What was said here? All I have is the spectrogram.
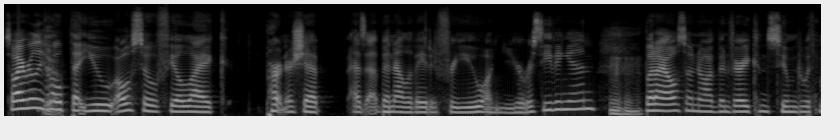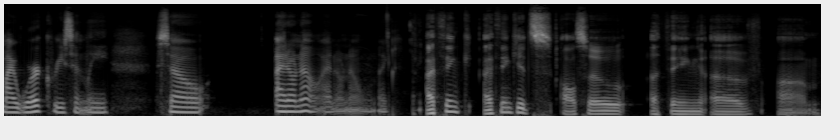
So I really Yeah. hope that you also feel like partnership has been elevated for you on your receiving end. hmm But I also know I've been very consumed with my work recently. So I don't know. I don't know. Like, I think I think it's also a thing of um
